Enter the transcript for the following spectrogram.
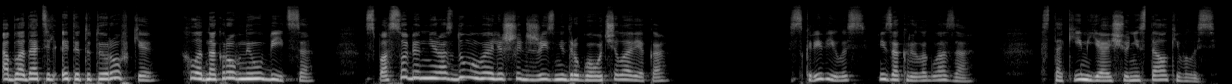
Обладатель этой татуировки – хладнокровный убийца, способен, не раздумывая, лишить жизни другого человека. Скривилась и закрыла глаза. С таким я еще не сталкивалась.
